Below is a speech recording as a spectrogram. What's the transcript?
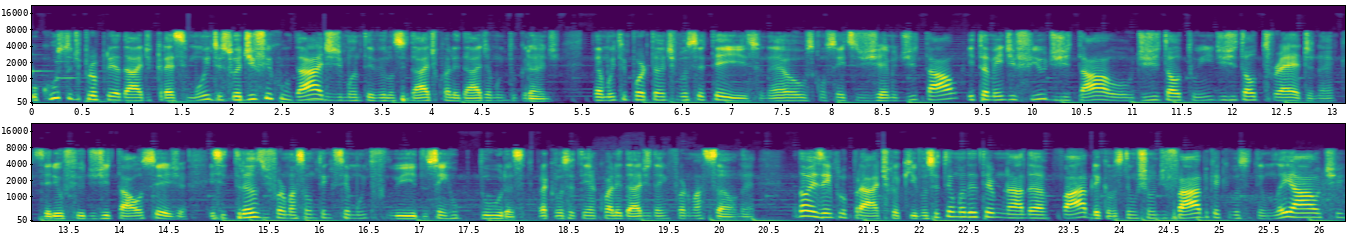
o custo de propriedade cresce muito e sua dificuldade de manter velocidade e qualidade é muito grande. Então é muito importante você ter isso, né? Os conceitos de gêmeo digital e também de fio digital, ou digital twin, digital thread, né? Que seria o fio digital, ou seja, esse trânsito de informação tem que ser muito fluido, sem rupturas, para que você tenha a qualidade da informação, né? Vou dar um exemplo prático aqui. Você tem uma determinada fábrica, você tem um chão de fábrica que você tem um layout,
